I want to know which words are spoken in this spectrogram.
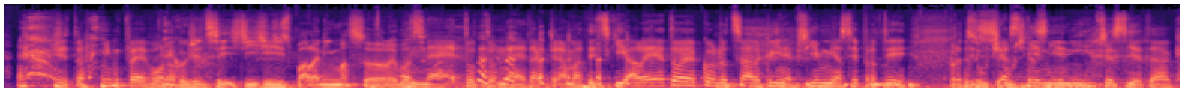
že to není úplně ono. Jako, že si cítíš spálený maso, nebo co? ne, to, to ne tak dramatický, ale je to jako docela takový nepříjemný asi pro ty, Pro ty zúčastnění. Přesně tak.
